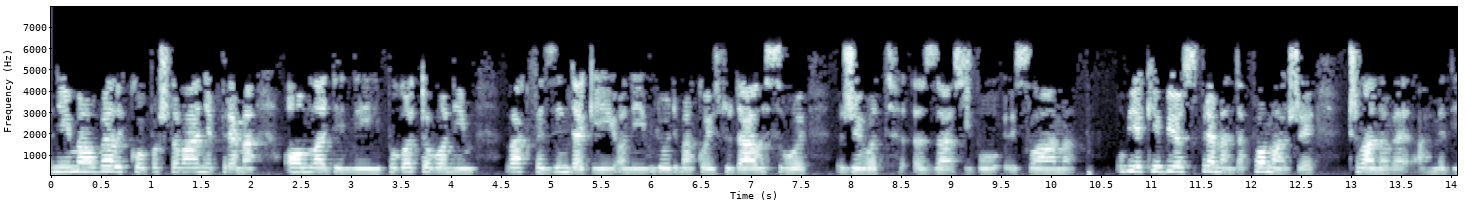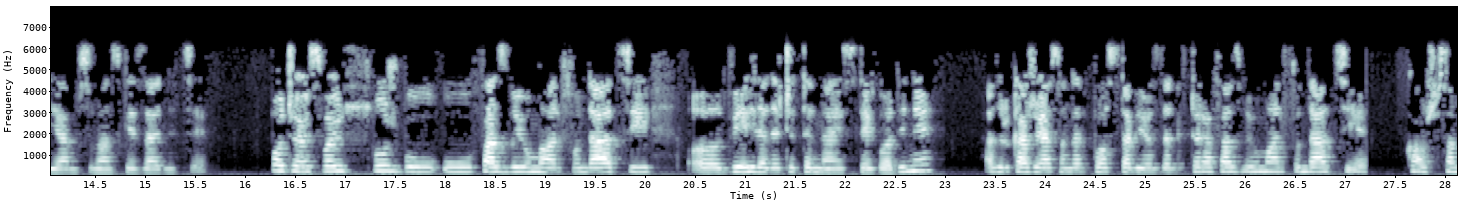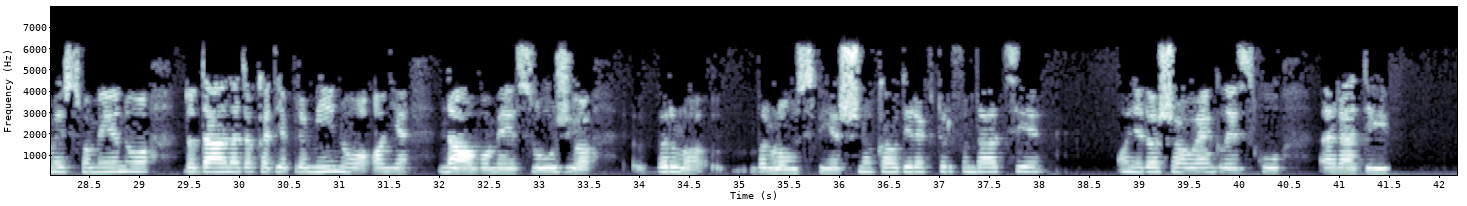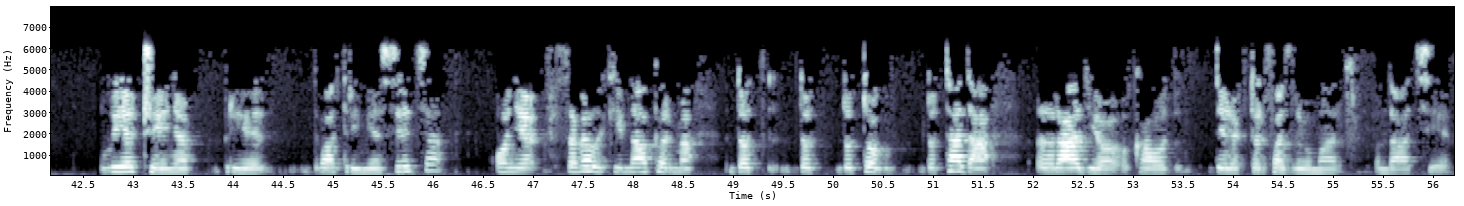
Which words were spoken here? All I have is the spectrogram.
on je imao veliko poštovanje prema omladini, pogotovo onim vakfe zindagi, onim ljudima koji su dali svoj život za službu islama. Uvijek je bio spreman da pomaže članove Ahmedija muslimanske zajednice. Počeo je svoju službu u Fazli Umar fundaciji 2014. E, godine. Azur kaže, ja sam ga postavio za direktora Fazli Umar fundacije. Kao što sam već spomenuo, do dana do kad je preminuo, on je na ovome služio vrlo, vrlo uspješno kao direktor fundacije. On je došao u Englesku radi liječenja prije dva, tri mjeseca. On je sa velikim naporima do, do, do, tog, do tada radio kao direktor Fazli Umar fundacije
